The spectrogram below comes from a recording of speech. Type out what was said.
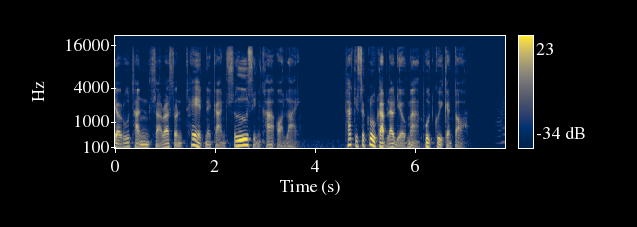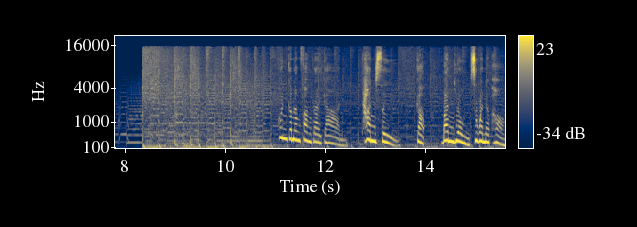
จะรู้ทันสารสนเทศในการซื้อสินค้าออนไลน์ พักอีกสักครู่ครับแล้วเดี๋ยวมาพูดคุยกันต่อ คุณกำลังฟังรายการ ทันสื่อ กับบรรยงสุวรรณพอง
